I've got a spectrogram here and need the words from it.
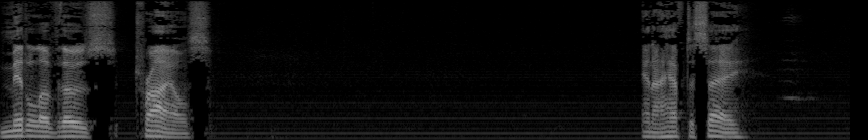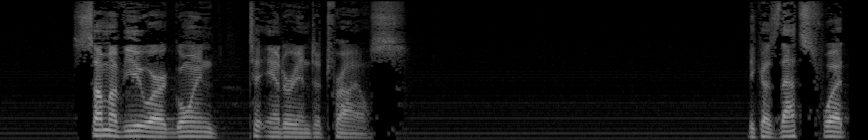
middle of those trials. And I have to say, some of you are going to enter into trials. Because that's what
